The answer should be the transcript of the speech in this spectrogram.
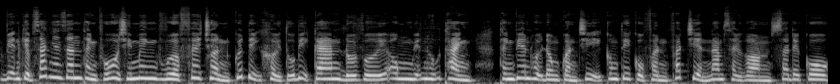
Viện Kiểm sát Nhân dân Thành phố Hồ Chí Minh vừa phê chuẩn quyết định khởi tố bị can đối với ông Nguyễn Hữu Thành, thành viên Hội đồng Quản trị Công ty Cổ phần Phát triển Nam Sài Gòn Sadeco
